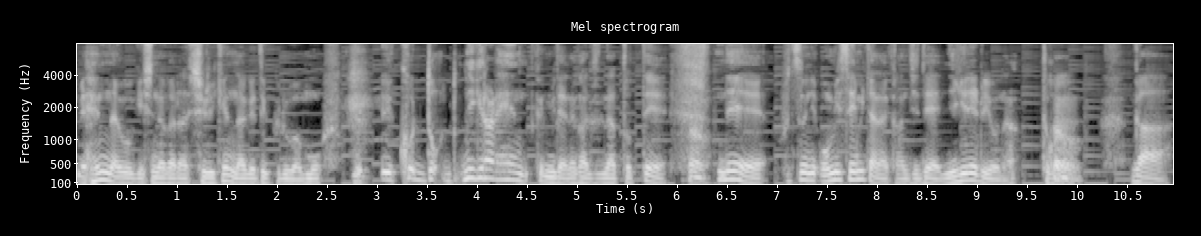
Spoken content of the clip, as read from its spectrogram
変な動きしながら手裏剣投げてくるわ、もう、え、これど、逃げられへんみたいな感じになっとって、で、普通にお店みたいな感じで逃げれるようなところ、が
